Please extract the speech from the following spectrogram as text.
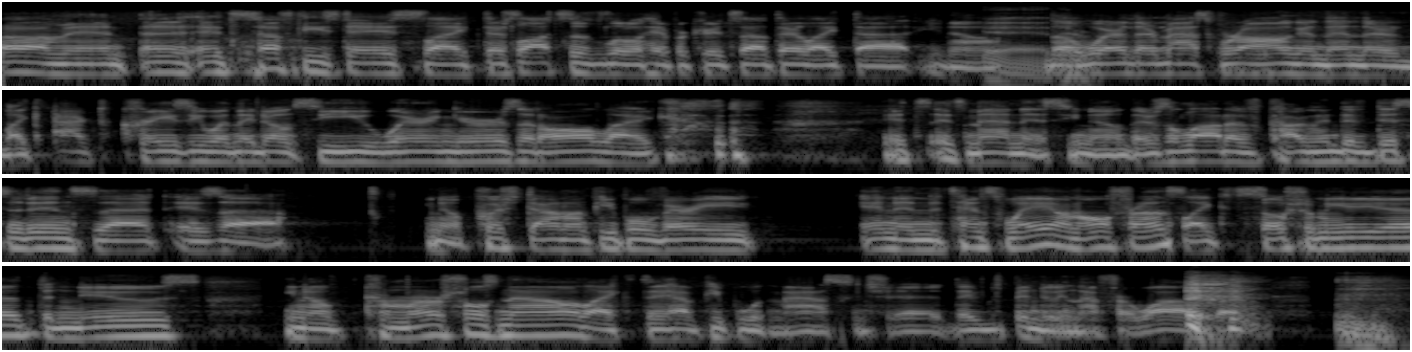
Oh man, Uh, it's tough these days. Like, there's lots of little hypocrites out there like that. You know, Yeah, they'll wear their mask wrong, and then they're like act crazy when they don't see you wearing yours at all. Like, it's it's madness. You know, there's a lot of cognitive dissonance that is uh, you know, pushed down on people very in an intense way on all fronts, like social media, the news. You know, commercials now, like they have people with masks and shit. They've been doing that for a while, but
